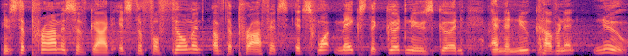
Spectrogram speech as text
It's the promise of God. It's the fulfillment of the prophets. It's what makes the good news good and the new covenant new.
